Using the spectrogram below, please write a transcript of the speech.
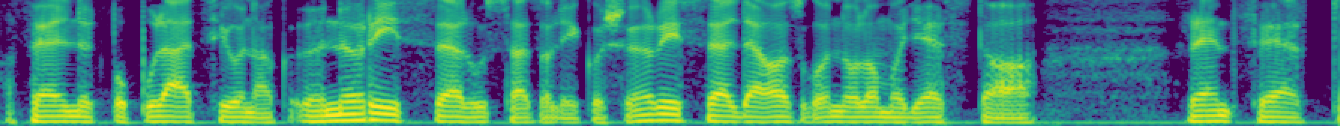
a felnőtt populációnak önrészsel, 20%-os önrészsel, de azt gondolom, hogy ezt a rendszert,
